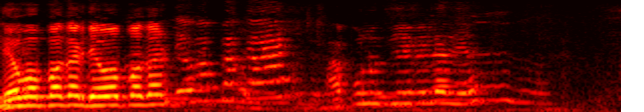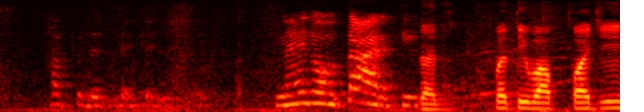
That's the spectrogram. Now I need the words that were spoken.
देव कर देव आरती. गणपती बाप्पाची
